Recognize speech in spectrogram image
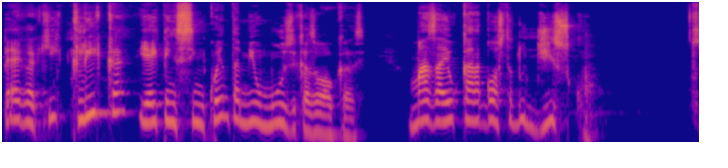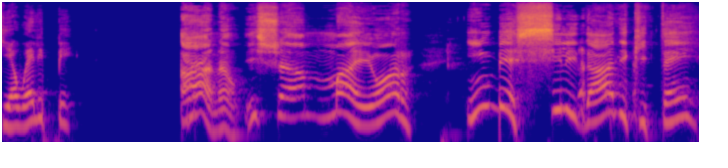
pega aqui, clica e aí tem 50 mil músicas ao alcance. Mas aí o cara gosta do disco, que é o LP. Ah, não. Isso é a maior imbecilidade que tem.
